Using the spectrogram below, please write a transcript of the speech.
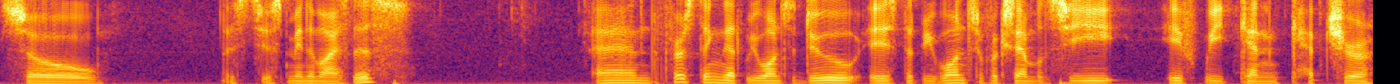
So let's just minimize this. And the first thing that we want to do is that we want to, for example, see if we can capture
